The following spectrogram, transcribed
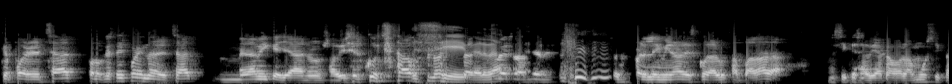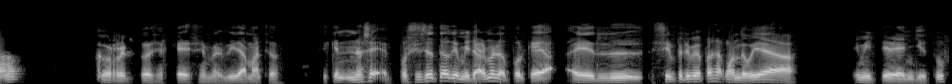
que por el chat, por lo que estáis poniendo en el chat, me da a mí que ya nos habéis escuchado. Sí, nuestras ¿verdad? preliminares con la luz apagada. Así que se había acabado la música, ¿no? Correcto, si es que se me olvida, macho. Es que no sé, pues eso tengo que mirármelo, porque el, siempre me pasa cuando voy a emitir en YouTube.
